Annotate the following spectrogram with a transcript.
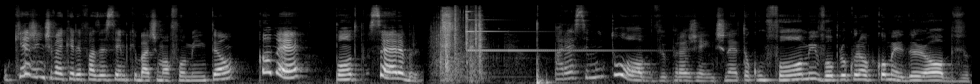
O que a gente vai querer fazer sempre que bate uma fome, então? Comer. Ponto pro cérebro. Parece muito óbvio pra gente, né? Tô com fome, vou procurar comer, é óbvio.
